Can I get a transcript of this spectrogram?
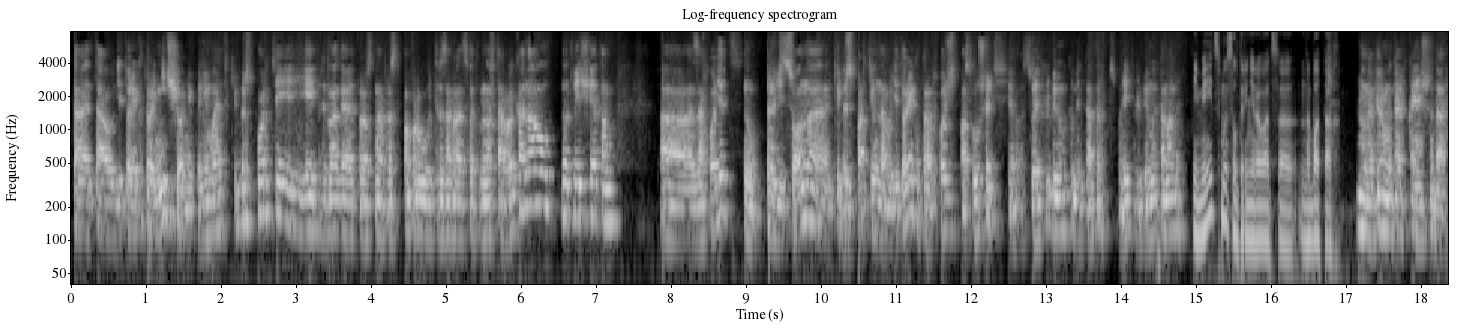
та, та аудитория, которая ничего не понимает в киберспорте, ей предлагают просто-напросто попробовать разобраться в этом. На второй канал на Твиче там э, заходит ну, традиционно киберспортивная аудитория, которая хочет послушать э, своих любимых комментаторов, посмотреть любимые команды. Имеет смысл тренироваться на ботах? Ну, на первом этапе, конечно, да.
